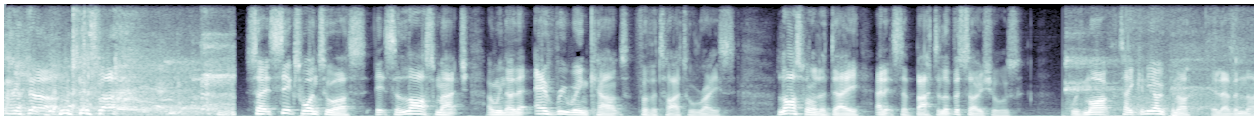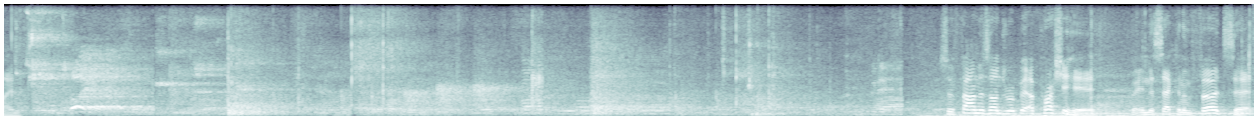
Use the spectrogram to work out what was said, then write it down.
Like that. So it's 6 1 to us, it's the last match, and we know that every win counts for the title race. Last one of the day, and it's the Battle of the Socials. With Mark taking the opener 11 9. So Founder's under a bit of pressure here, but in the second and third set,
